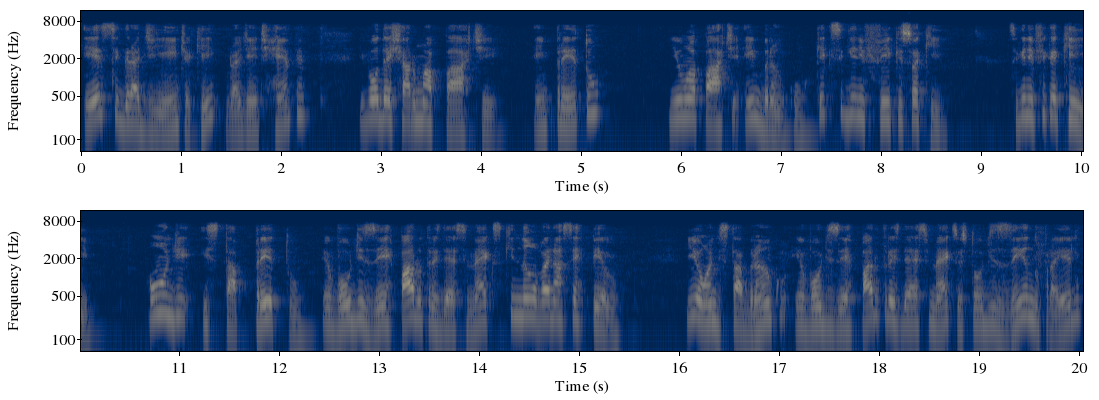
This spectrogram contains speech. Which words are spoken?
esse gradiente aqui, gradiente ramp, e vou deixar uma parte em preto e uma parte em branco. O que, que significa isso aqui? Significa que onde está preto, eu vou dizer para o 3ds Max que não vai nascer pelo. E onde está branco, eu vou dizer para o 3ds Max, eu estou dizendo para ele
